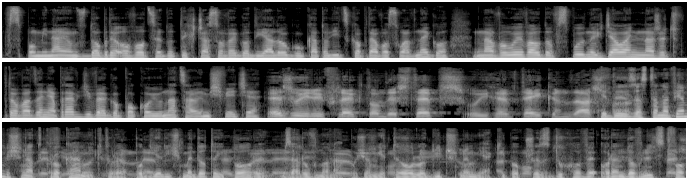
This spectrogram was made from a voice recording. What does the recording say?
Wspominając dobre owoce dotychczasowego dialogu katolicko-prawosławnego, nawoływał do wspólnych działań na rzecz wprowadzenia prawdziwego pokoju na całym świecie. Kiedy zastanawiamy się nad krokami, które podjęliśmy do tej zarówno na poziomie teologicznym, jak i poprzez duchowe orędownictwo,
